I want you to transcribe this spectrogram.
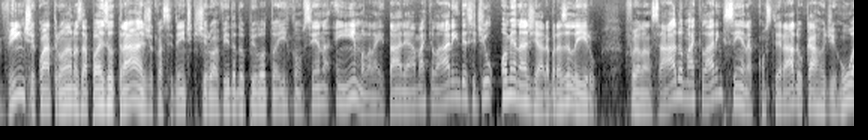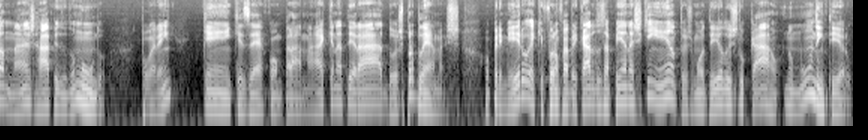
24 anos após o trágico acidente que tirou a vida do piloto Ayrton Senna em Imola, na Itália, a McLaren decidiu homenagear o brasileiro. Foi lançado o McLaren Senna, considerado o carro de rua mais rápido do mundo. Porém, quem quiser comprar a máquina terá dois problemas. O primeiro é que foram fabricados apenas 500 modelos do carro no mundo inteiro.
